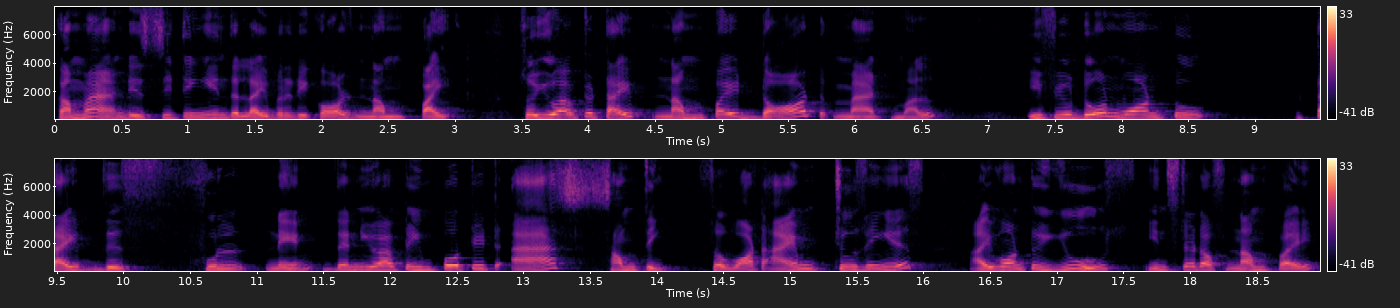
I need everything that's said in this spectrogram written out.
command is sitting in the library called numpy. So, you have to type numpy dot matmul. If you do not want to type this full name then you have to import it as something. So, what I am choosing is I want to use instead of numpy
